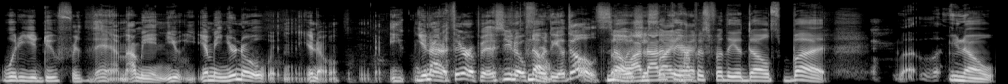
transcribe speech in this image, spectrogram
what do you do for them? I mean, you. I mean, you're no, you know, you, you're not a therapist, you know, for No. the adults. So no, I'm not like a therapist for the adults, but, you know,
